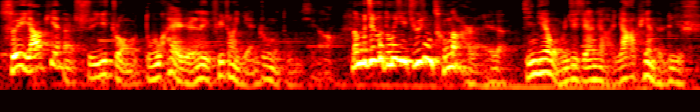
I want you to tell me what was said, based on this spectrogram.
所以鸦片呢是一种毒害人类非常严重的东西啊。那么这个东西究竟从哪儿来的？今天我们就讲讲鸦片的历史。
